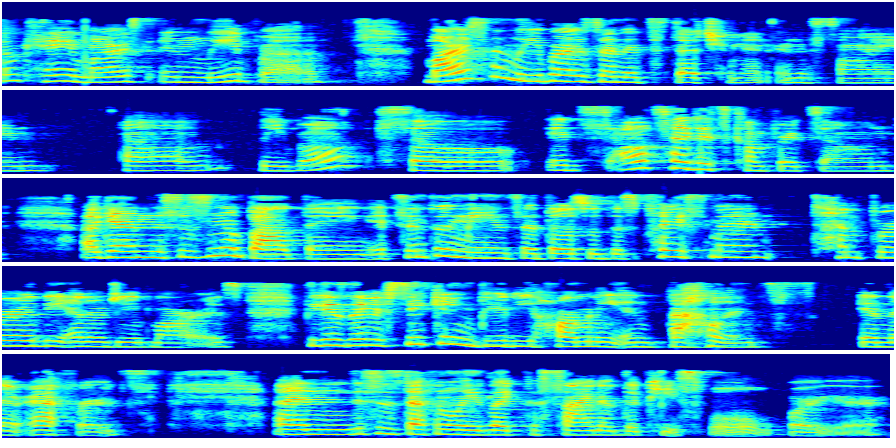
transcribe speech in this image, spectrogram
Okay, Mars in Libra. Mars in Libra is in its detriment in the sign uh, Libra, so it's outside its comfort zone. Again, this isn't a bad thing. It simply means that those with displacement temper the energy of Mars because they are seeking beauty, harmony, and balance in their efforts. And this is definitely like the sign of the peaceful warrior.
